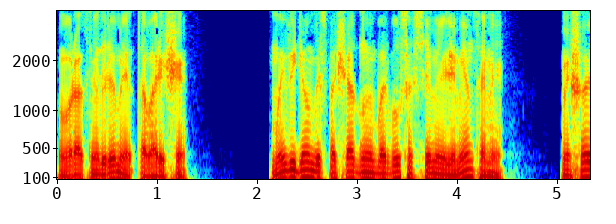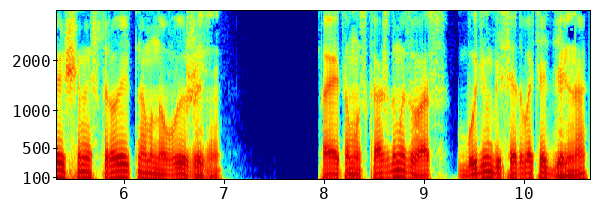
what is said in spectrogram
Враг не дремлет, товарищи. Мы ведем беспощадную борьбу со всеми элементами, мешающими строить нам новую жизнь. Поэтому с каждым из вас будем беседовать отдельно,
